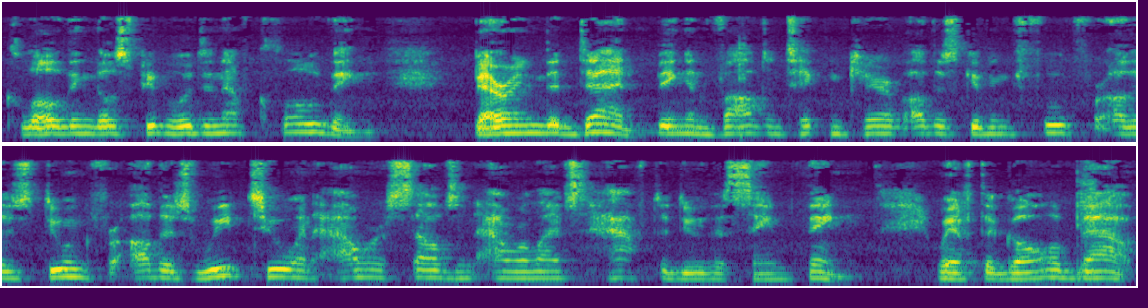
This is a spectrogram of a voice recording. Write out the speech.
clothing those people who didn't have clothing, burying the dead, being involved in taking care of others, giving food for others, doing for others, we too in ourselves and our lives have to do the same thing. We have to go about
